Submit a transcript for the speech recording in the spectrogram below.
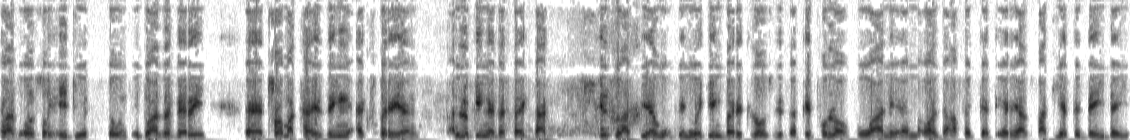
was also hit with stones. It was a very uh, traumatizing experience looking at the fact that since last year we've been working very close with the people of Vuwani and all the affected areas, but yesterday they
